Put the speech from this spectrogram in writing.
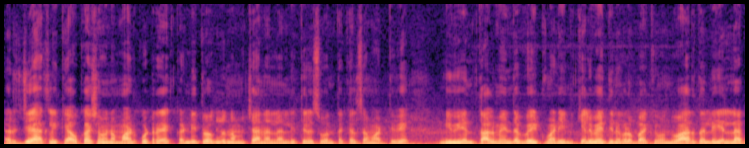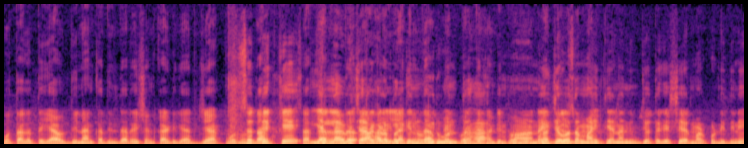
ಅರ್ಜಿ ಹಾಕಲಿಕ್ಕೆ ಅವಕಾಶವನ್ನು ಮಾಡಿಕೊಟ್ರೆ ಖಂಡಿತವಾಗ್ಲೂ ನಮ್ಮ ಚಾನಲ್ನಲ್ಲಿ ತಿಳಿಸುವಂಥ ಕೆಲಸ ಮಾಡ್ತೀವಿ. ನೀವೇನು ತಾಳ್ಮೆಯಿಂದ ವೆಯ್ಟ್ ಮಾಡಿ ಇನ್ನು ಕೆಲವೇ ದಿನಗಳು ಬಾಕಿ ಒಂದು ವಾರದಲ್ಲಿ ಎಲ್ಲ ಗೊತ್ತಾಗುತ್ತೆ ಯಾವ ದಿನಾಂಕದಿಂದ ರೇಷನ್ ಕಾರ್ಡಿಗೆ ಅರ್ಜಿ ಹಾಕ್ಬೋದು ಸದ್ಯಕ್ಕೆ ಎಲ್ಲ ವಿಚಾರಗಳ ಬಗ್ಗೆ ಇರುವಂತಹ ನೈಜವಾದ ಮಾಹಿತಿಯನ್ನು ನಿಮ್ಮ ಜೊತೆಗೆ ಶೇರ್ ಮಾಡ್ಕೊಂಡಿದ್ದೀನಿ.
